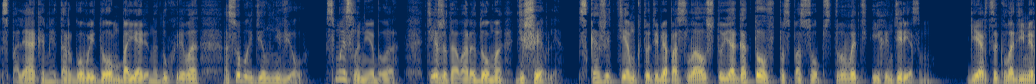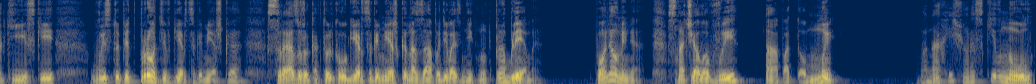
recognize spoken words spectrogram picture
С поляками торговый дом боярина Духарева особых дел не вел. Смысла не было. Те же товары дома дешевле. Скажи тем, кто тебя послал, что я готов поспособствовать их интересам. Герцог Владимир Киевский выступит против герцога Мешка, сразу же, как только у герцога Мешка на Западе возникнут проблемы. Понял меня? Сначала вы, а потом мы. Монах еще раз кивнул,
